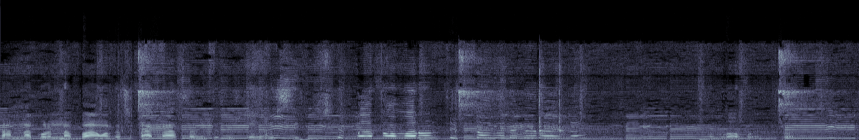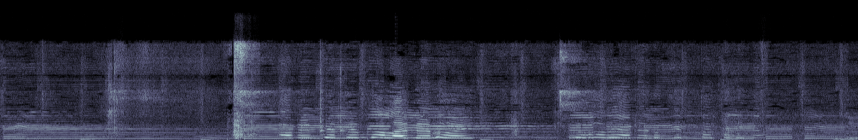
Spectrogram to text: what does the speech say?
কান্না করেন না বা আমার কাছে টাকা আছে আমি তো দুষ্টামি করছি। না আল্লাহ একবার আমি বের হই। না। জি।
